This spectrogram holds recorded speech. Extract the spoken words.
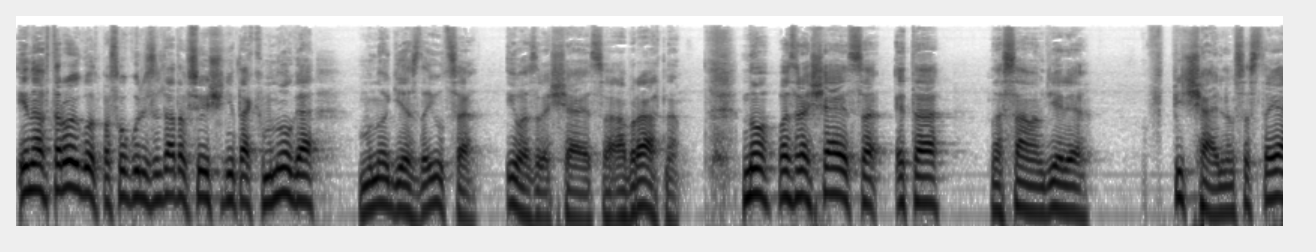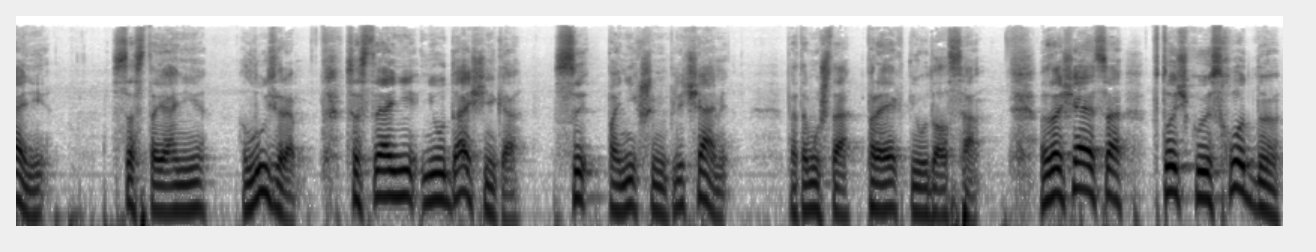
И на второй год, поскольку результатов все еще не так много, многие сдаются и возвращаются обратно. Но возвращается это на самом деле в печальном состоянии, в состоянии лузера, в состоянии неудачника с поникшими плечами, потому что проект не удался. Возвращается в точку исходную,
